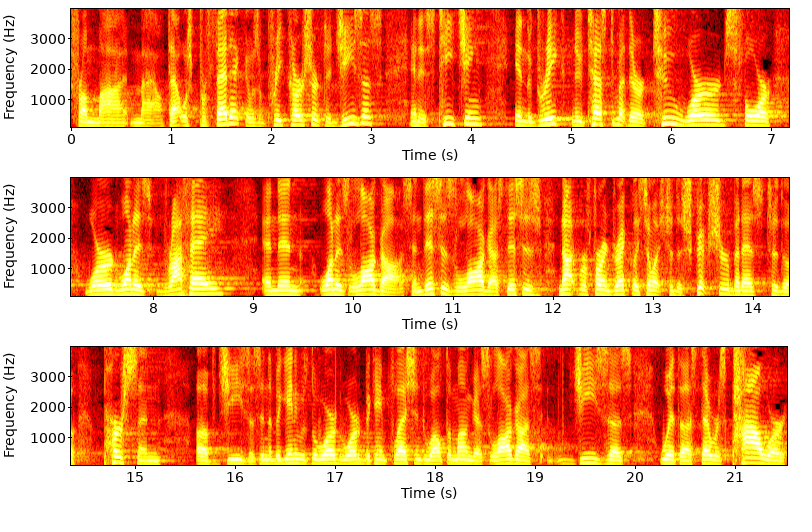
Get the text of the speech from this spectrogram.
from my mouth. That was prophetic. It was a precursor to Jesus and his teaching. In the Greek New Testament, there are two words for word. One is graphe, and then one is logos. And this is logos. This is not referring directly so much to the scripture, but as to the person of Jesus. In the beginning was the Word, the Word became flesh and dwelt among us. Logos, Jesus with us. There was power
